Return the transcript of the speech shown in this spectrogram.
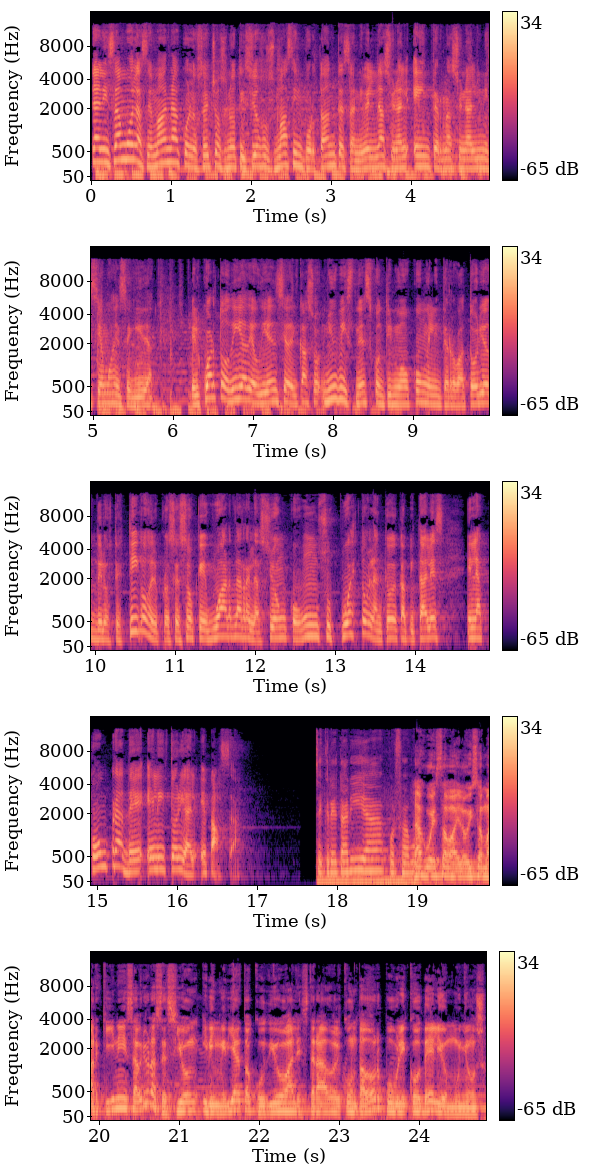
Finalizamos la semana con los hechos noticiosos más importantes a nivel nacional e internacional. Iniciamos enseguida. El cuarto día de audiencia del caso New Business continuó con el interrogatorio de los testigos del proceso que guarda relación con un supuesto blanqueo de capitales en la compra de editorial EPASA. Secretaría, por favor. La jueza Bailoisa Martínez abrió la sesión y de inmediato acudió al estrado el contador público Delio Muñoz,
